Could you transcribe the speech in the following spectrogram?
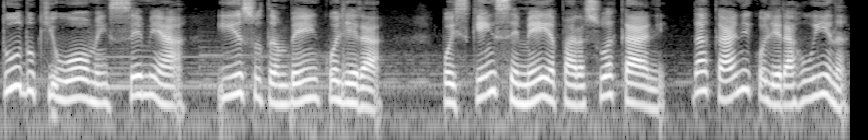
tudo que o homem semear, isso também colherá. Pois quem semeia para a sua carne, da carne colherá ruína,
